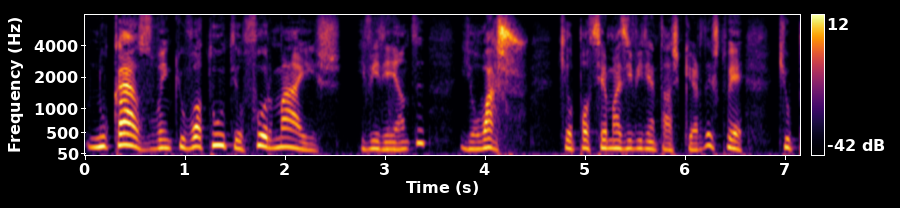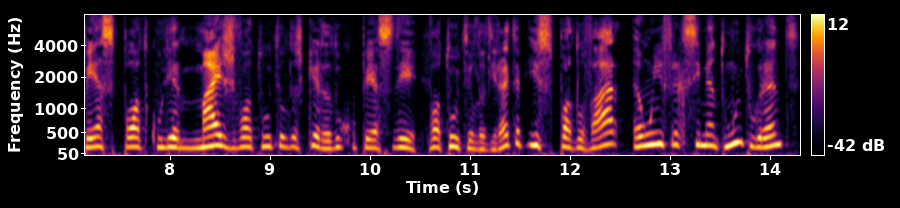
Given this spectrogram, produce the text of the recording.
no caso em que o voto útil for mais evidente, e eu acho que ele pode ser mais evidente à esquerda, isto é, que o PS pode colher mais voto útil da esquerda do que o PSD voto útil da direita, isso pode levar a um enfraquecimento muito grande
